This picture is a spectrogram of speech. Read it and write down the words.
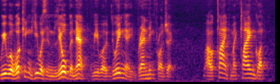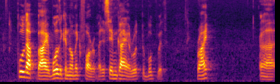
We were working, he was in Leo Burnett. We were doing a branding project. Our client, my client got pulled up by World Economic Forum, by the same guy I wrote the book with, right? Uh,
